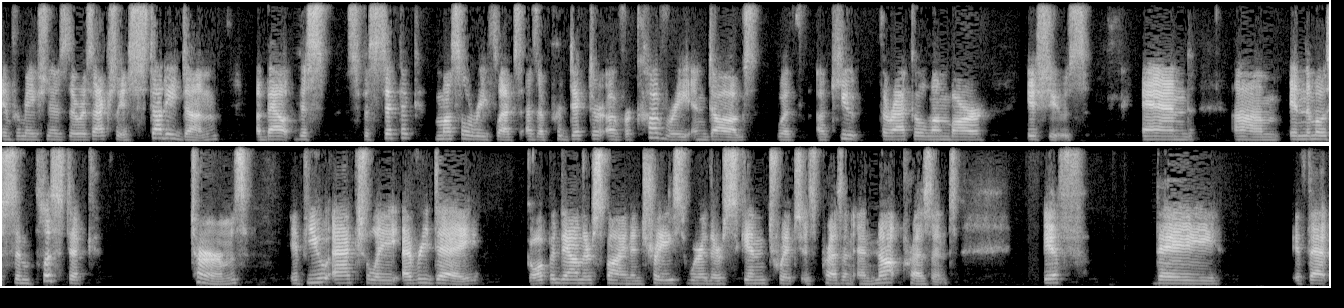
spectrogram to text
information is there was actually a study done about this specific muscle reflex as a predictor of recovery in dogs with acute thoracolumbar issues. And um, in the most simplistic terms, if you actually every day go up and down their spine and trace where their skin twitch is present and not present if they if that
